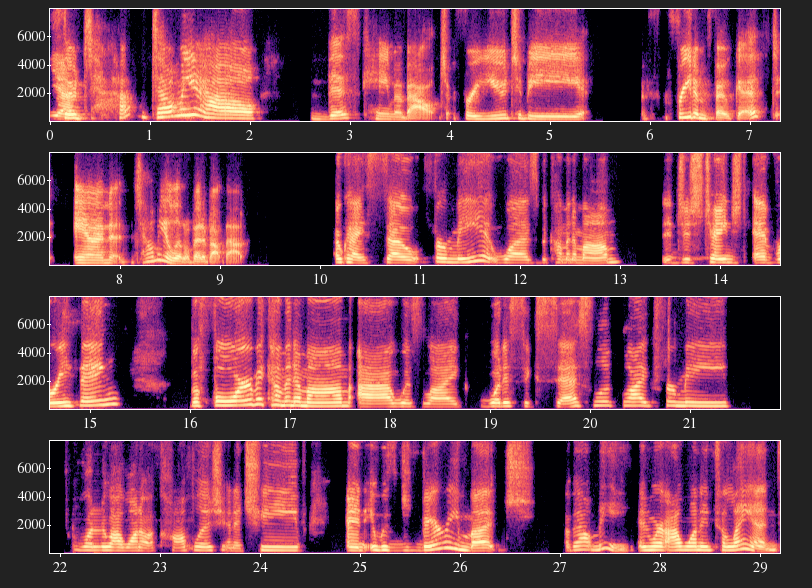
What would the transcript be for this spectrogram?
Yeah. So t- tell me how this came about for you to be freedom focused and tell me a little bit about that. Okay, so for me, it was becoming a mom. It just changed everything. Before becoming a mom, I was like, what does success look like for me? What do I want to accomplish and achieve? And it was very much about me and where I wanted to land,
